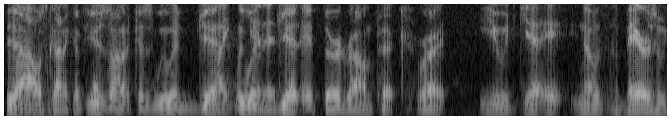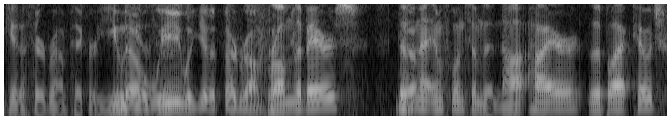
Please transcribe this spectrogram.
Yeah, I Um, was kind of confused on it because we would get I we would get it. get a third round pick, right? You would get it. No, the Bears would get a third round pick, or you would no, get a third we would get a third round from pick. the Bears. Doesn't that influence them to not hire the black coach?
